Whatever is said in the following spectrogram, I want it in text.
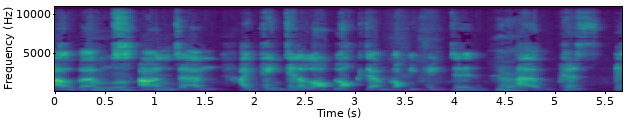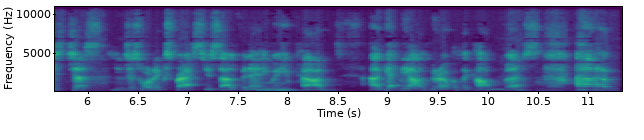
albums, oh, and um, I'm painting a lot. Lockdown got me painting because yeah. um, it's just you just want to express yourself in any way you mm. can, uh, get the anger out on the canvas. Um,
